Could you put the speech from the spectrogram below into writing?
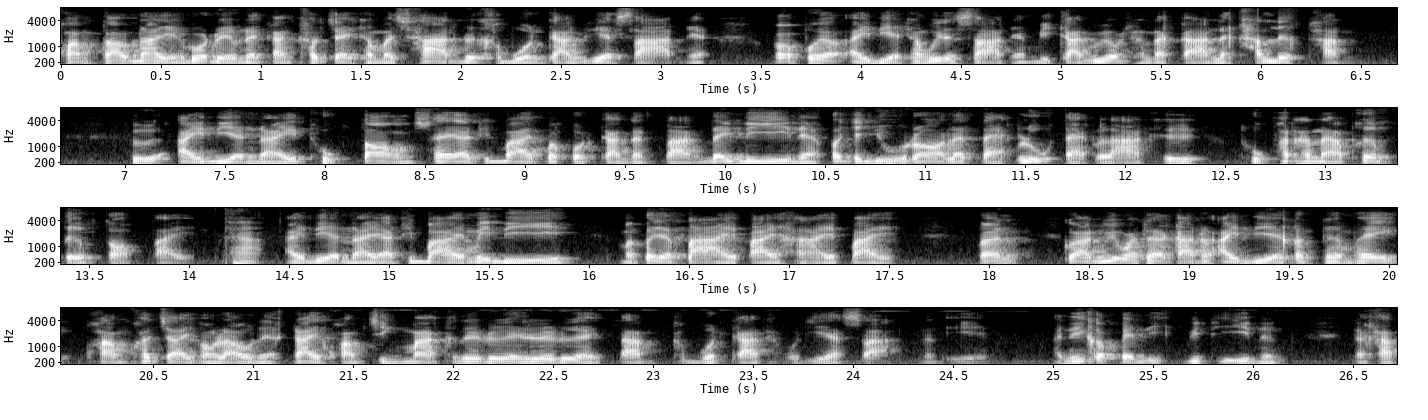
ความก้าวหน้าอย่างรวดเร็วในการเข้าใจธรรมชาติด้วยขบวนการวิทยาศาสตร์เนี่ยก็เพื่อไอเดียทางวิทยาศาสตร์เนี่ยมีการวิวัฒนาการและคัดเลือกพันธุ์คือไอเดียไหนถูกต้องใช้อธิบายปรากฏการณ์ต่างๆ ได้ดีเนี่ยก็จะอยู่รอดและแตกลูกแตกหลาคือ ถูกพัฒนาเพิ่มเติมต่อไป ไอเดียไหนอธิบายไม่ดี มันก็จะตายไปหายไป เพราะฉะนั้นการวิวัฒนาการของไอเดียก็ทำให้ความเข้าใจของเราเนี่ยใกล้ความจริงมากขึ้นเรื่อยๆเรื่อยๆตามขบวนการทางวิทยาศาสตร์นั่นเอง อันนี้ก็เป็นอีกวิธีหนึ่ง นะครับ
